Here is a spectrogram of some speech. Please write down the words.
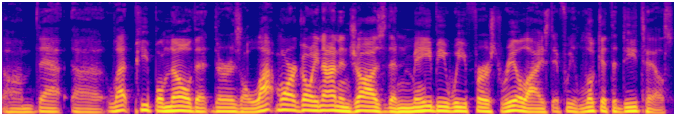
um, that uh, let people know that there is a lot more going on in Jaws than maybe we first realized if we look at the details.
